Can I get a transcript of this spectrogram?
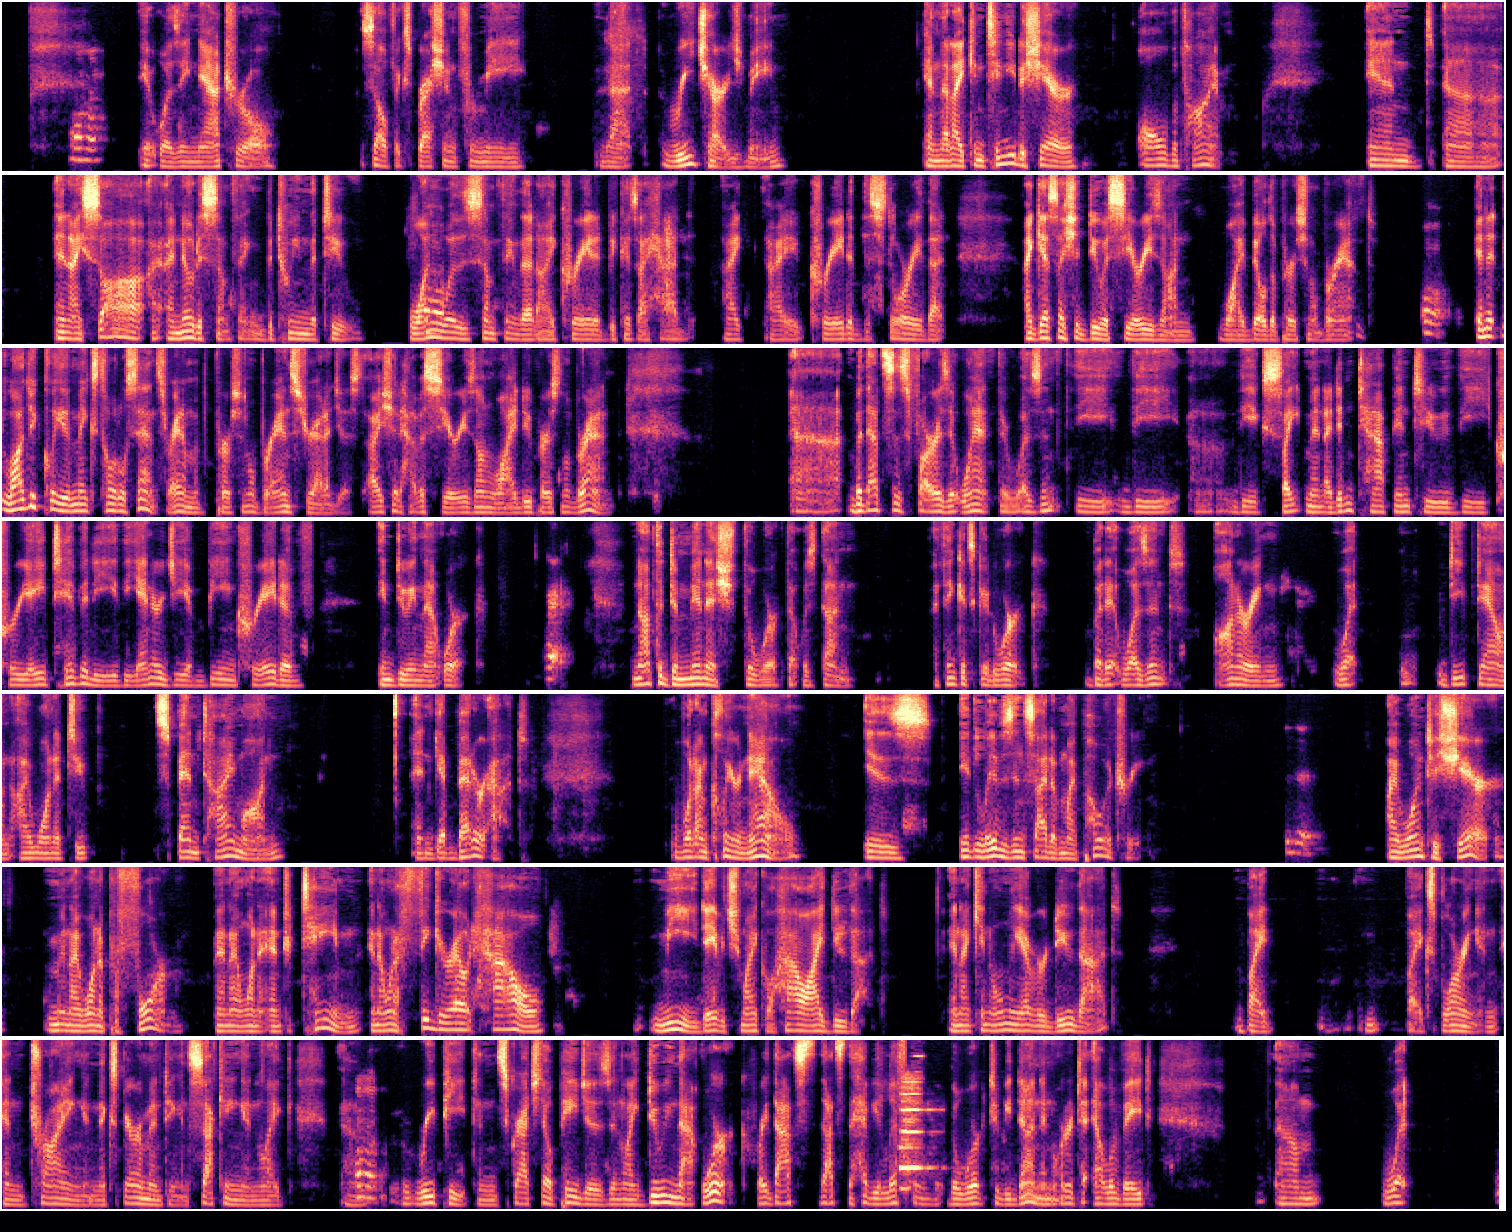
Mm-hmm. it was a natural self expression for me that recharged me and that I continue to share all the time. And uh, and I saw, I, noticed something between the two. One Mhm. was something that I created because I had, I I created the story that I guess I should do a series on why build a personal brand. Mm. And it logically it makes total sense, right? I'm a personal brand strategist. I should have a series on why do personal brand. Uh, but that's as far as it went. There wasn't the the uh, the excitement. I didn't tap into the creativity, the energy of being creative in doing that work. Right. Not to diminish the work that was done. I think it's good work, but it wasn't honoring what deep down I wanted to spend time on and get better at. What I'm clear now is it lives inside of my poetry. Mhm. I want to share and I want to perform and I want to entertain and I want to figure out how me, David Schmeichel, how I do that. And I can only ever do that by by exploring and, and trying and experimenting and sucking and like uh, Mhm. repeat and scratched out pages and like doing that work right that's that's the heavy lifting the- the work to be done in order to elevate um, what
